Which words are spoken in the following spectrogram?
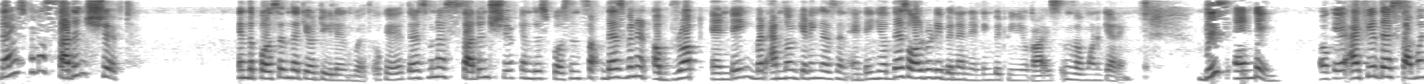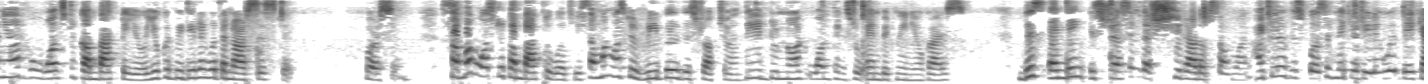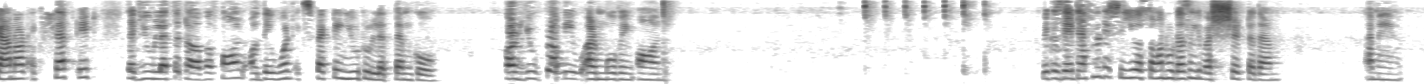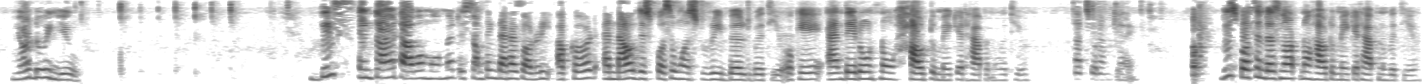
There's been a sudden shift in the person that you're dealing with okay? There's been a sudden shift in this person. There's been an abrupt ending but i'm not getting as an ending here. There's already been an ending between you guys is i'm getting. This ending okay i feel there's someone here who wants to come back to you. You could be dealing with a narcissistic person. Someone wants to come back towards you. Someone wants to rebuild the structure. They do not want things to end between you guys this ending is stressing the shit out of someone. I feel this person that you're dealing with, they cannot accept it that you let the tower fall or they weren't expecting you to let them go. Or you probably are moving on. Because they definitely see you as someone who doesn't give a shit to them. I mean, you're doing you. This entire tower moment is something that has already occurred and now this person wants to rebuild with you, okay? And they don't know how to make it happen with you. That's what I'm getting. This person does not know how to make it happen with you.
